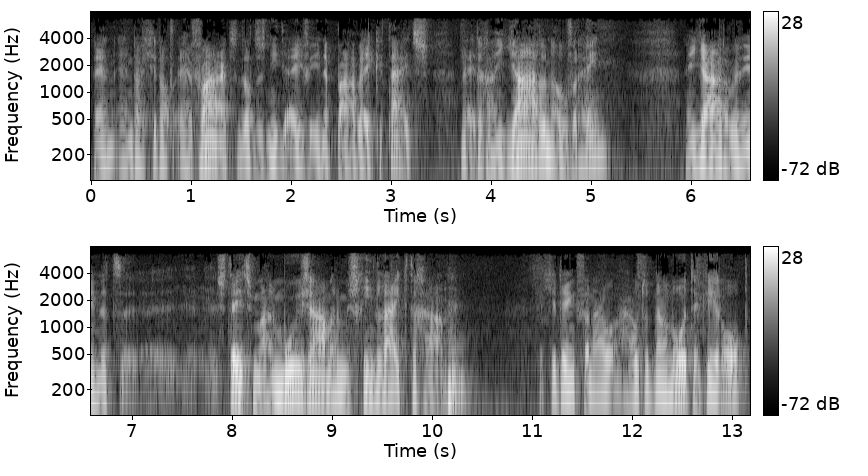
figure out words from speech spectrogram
En, en dat je dat ervaart, dat is niet even in een paar weken tijds. Nee, er gaan jaren overheen. En jaren waarin het eh, steeds maar moeizamer misschien lijkt te gaan. Hè? Dat je denkt van nou, houdt het nou nooit een keer op.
